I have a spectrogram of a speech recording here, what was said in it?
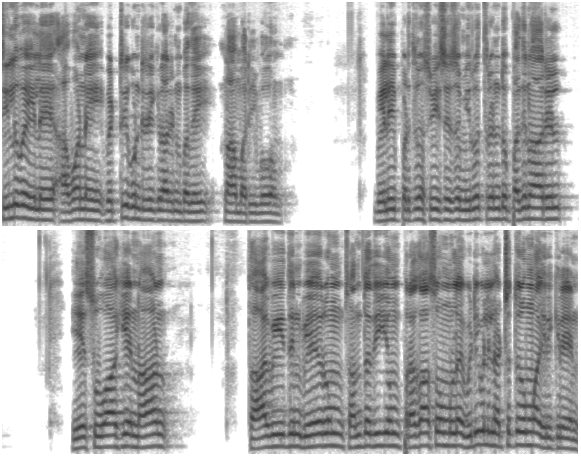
சிலுவையிலே அவனை வெற்றி கொண்டிருக்கிறார் என்பதை நாம் அறிவோம். வெளிப்படுத்தின சுவிசேஷம் இருபத்தி ரெண்டு பதினாறில் இயேசுவாகிய நான் தாவீதின் வேரும் சந்ததியும் பிரகாசமும் உள்ள விடிவெளி நட்சத்திரமாக இருக்கிறேன்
